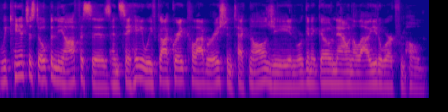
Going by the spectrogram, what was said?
we can't just open the offices and say, hey, we've got great collaboration technology and we're going to go now and allow you to work from home.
